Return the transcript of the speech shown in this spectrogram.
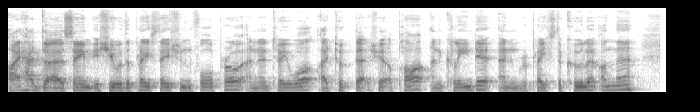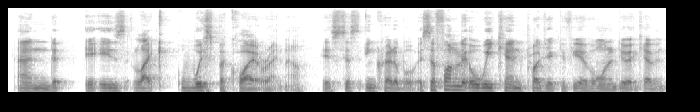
I had the same issue with the PlayStation 4 Pro, and I tell you what, I took that shit apart and cleaned it and replaced the coolant on there, and it is like whisper quiet right now. It's just incredible. It's a fun little weekend project if you ever want to do it, Kevin.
